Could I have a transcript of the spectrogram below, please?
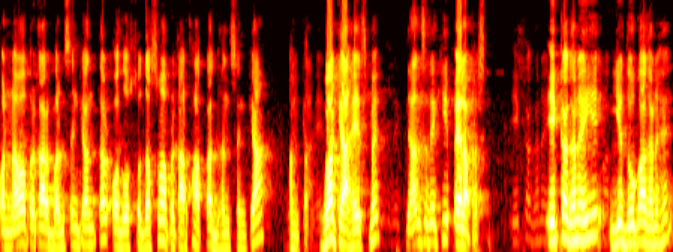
और नवा प्रकार, वर्ग संख्या अंतर। और दोस्तों, दसवां प्रकार था आपका, घन संख्या अंतर। हुआ क्या है इसमें? ध्यान से देखिए, पहला प्रश्न। एक का घन है ये ये दो का घन है,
